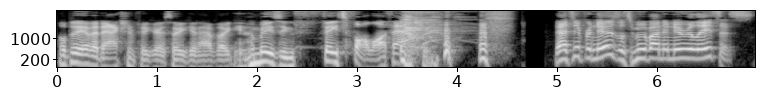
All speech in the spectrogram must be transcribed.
Hopefully, they have an action figure so you can have like amazing face fall off action. That's it for news. Let's move on to new releases.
